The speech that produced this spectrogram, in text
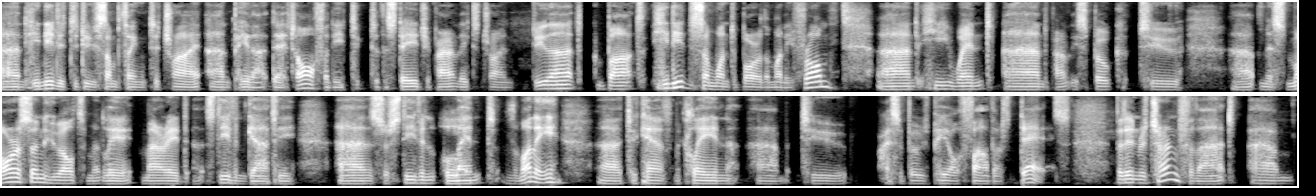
And he needed to do something to try and pay that debt off. And he took to the stage apparently to try and do that. But he needed someone to borrow the money from. And he went and apparently spoke to uh, Miss Morrison, who ultimately married uh, Stephen Gatty. And Sir Stephen lent the money uh, to Kenneth MacLean um, to I suppose, pay off father's debts. But in return for that, um,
